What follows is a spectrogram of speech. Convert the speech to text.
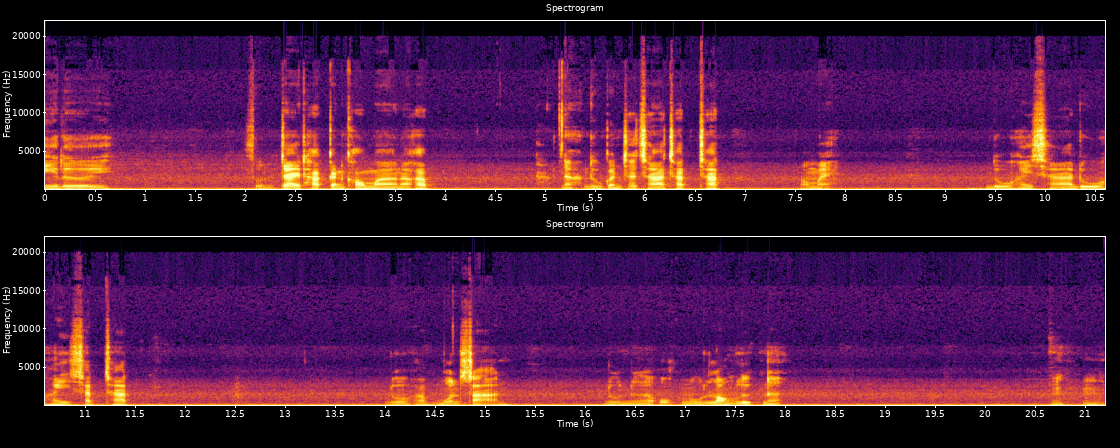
นี้เลย สนใจทักกันเข้ามานะครับนะดูกันช้าๆชัดๆเอาใหม่ดูให้ช้าดูให้ชัดๆดูครับมวลสาร ดูเนื้ออกนูล่องลึกนะ อื้อหือ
